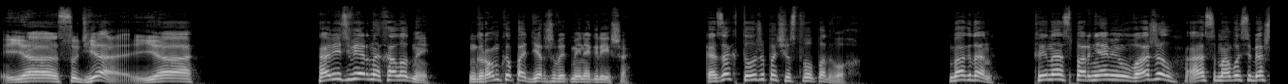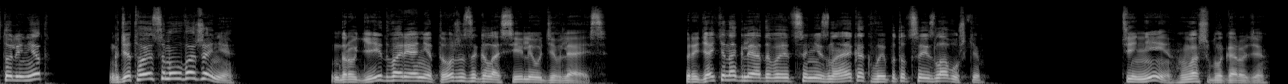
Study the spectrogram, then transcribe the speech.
«Я судья, я...» «А ведь верно, холодный!» Громко поддерживает меня Гриша. Казах тоже почувствовал подвох. «Богдан, ты нас с парнями уважил, а самого себя что ли нет? Где твое самоуважение?» Другие дворяне тоже заголосили, удивляясь. Придяки наглядывается, не зная, как выпутаться из ловушки. «Тяни, ваше благородие»,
